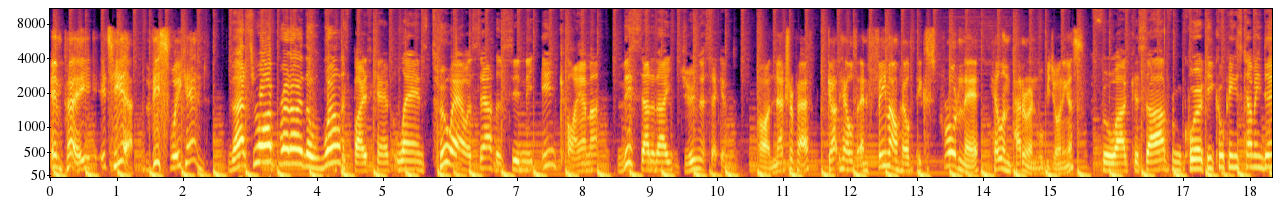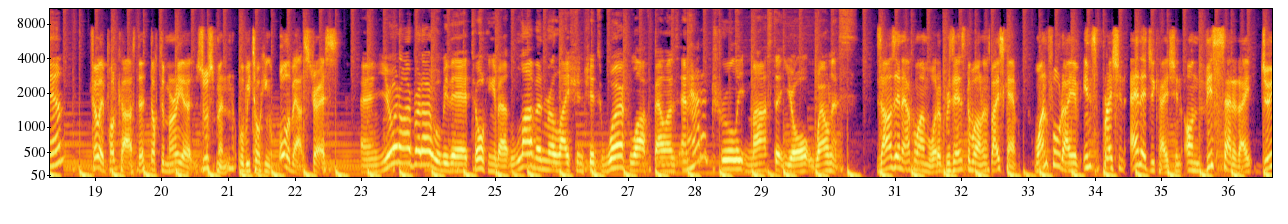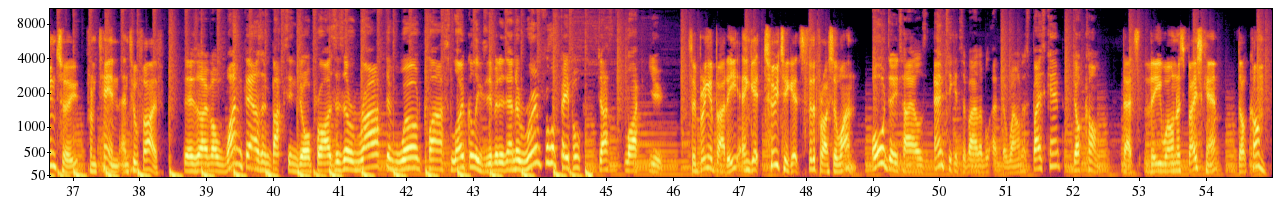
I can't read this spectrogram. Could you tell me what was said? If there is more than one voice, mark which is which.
Speaker 1: MP, it's here this weekend.
Speaker 2: That's right, Bretto. The Wellness Base Camp lands two hours south of Sydney in Kiama this Saturday, June the 2nd.
Speaker 1: Oh, naturopath, gut health, and female health extraordinaire Helen Padarin will be joining us.
Speaker 2: Fuad Kassab from Quirky Cooking is coming down.
Speaker 1: Fellow podcaster Dr. Maria Zusman will be talking all about stress.
Speaker 2: And you and I, Bretto, will be there talking about love and relationships, work life balance, and how to truly master your wellness.
Speaker 1: Zazen Alkaline Water presents the Wellness Base Camp. One full day of inspiration and education on this Saturday, June 2, from 10 until 5.
Speaker 2: There's over 1,000 bucks in door prizes, a raft of world-class local exhibitors, and a room full of people just like you.
Speaker 1: So bring a buddy and get two tickets for the price of one.
Speaker 2: All details and tickets available at thewellnessbasecamp.com.
Speaker 1: That's thewellnessbasecamp.com.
